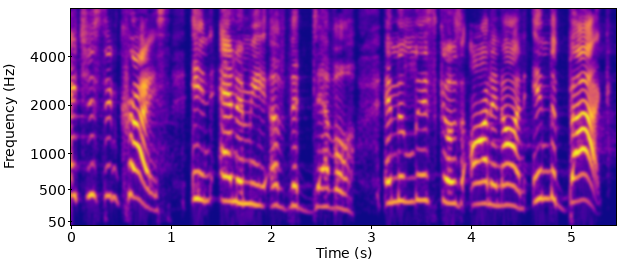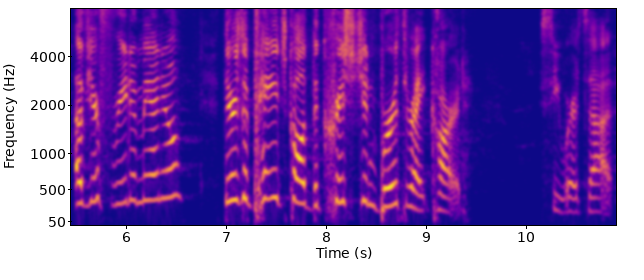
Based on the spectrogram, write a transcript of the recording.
righteous in Christ, an enemy of the devil. And the list goes on and on. In the back of your freedom manual, there's a page called the Christian Birthright Card. See where it's at.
